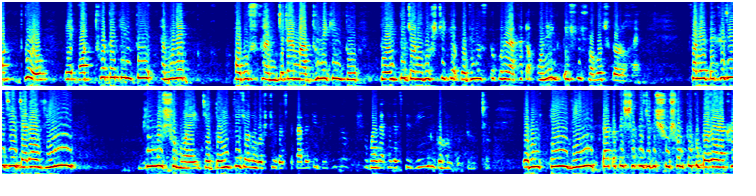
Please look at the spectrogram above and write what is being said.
অর্থ, এই অর্থটা কিন্তু এমন এক অবস্থান যেটার মাধ্যমে কিন্তু দরিদ্র জনগোষ্ঠীকে অধীনস্থ করে রাখাটা অনেক বেশি সহজতর হয়। ফলে দেখা যায় যে যারা ঋণ ভিন্ন সময়ে যে দরিদ্র জনগোষ্ঠী রয়েছে, তাদেরকে বিভিন্ন সময় দেখা যাচ্ছে ঋণ গ্রহণ করতে হচ্ছে। এবং এই ঋণ দাতাদের সাথে যদি সুসম্পর্ক বজায় রাখা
